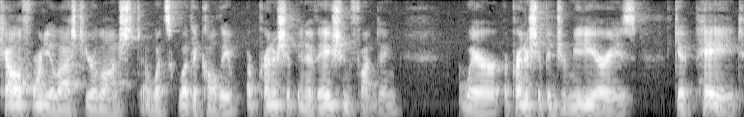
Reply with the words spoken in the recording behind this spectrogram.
California last year launched what's what they call the apprenticeship innovation funding, where apprenticeship intermediaries get paid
